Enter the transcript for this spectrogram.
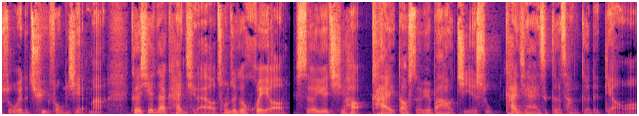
所谓的去风险嘛。可是现在看起来哦，从这个会哦，十二月七号开到十二月八号结束，看起来还是各唱各的调哦。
